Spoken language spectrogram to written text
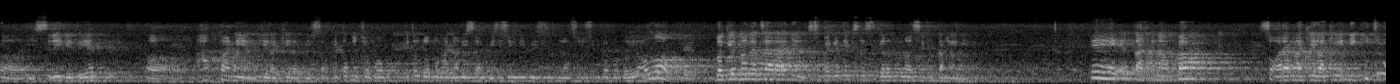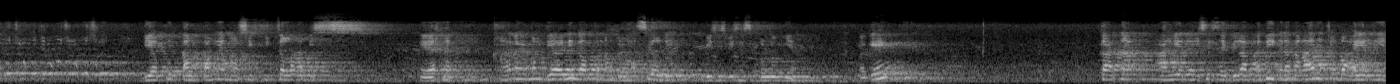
uh, istri gitu ya, uh, apa nih yang kira-kira bisa? Kita mencoba, kita udah menganalisa bisnis ini, bisnis dan seterusnya. Kita berdoa, ya Allah, bagaimana caranya supaya kita bisa segera melunasi hutang ini? Eh, entah kenapa seorang laki-laki ini kucul, kucul, kucul, kucul, kucul. Dia pun tampangnya masih kucel habis. Ya, karena memang dia ini nggak pernah berhasil di bisnis-bisnis sebelumnya. Oke? Okay? Karena akhirnya istri saya bilang, Abi kenapa nggak ada coba airnya?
